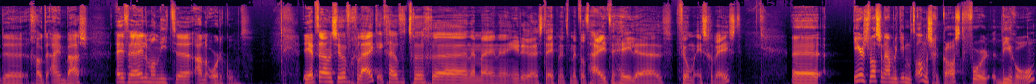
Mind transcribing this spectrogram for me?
de grote eindbaas, even helemaal niet eh, aan de orde komt. Je hebt trouwens heel veel gelijk. Ik ga even terug eh, naar mijn eerdere statement met dat hij de hele film is geweest. Eerst was er namelijk iemand anders gecast voor die rol.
